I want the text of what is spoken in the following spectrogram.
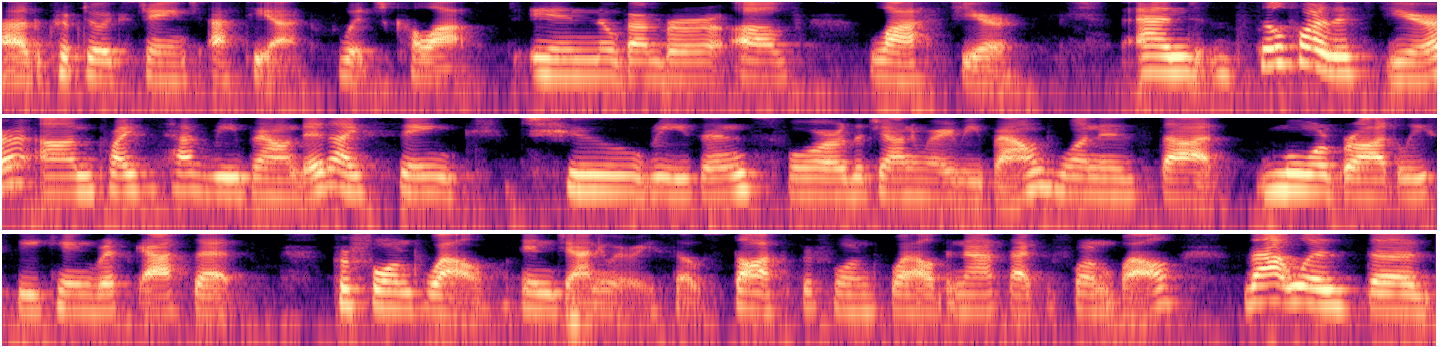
uh, the crypto exchange FTX, which collapsed in November of last year. And so far this year, um, prices have rebounded. I think two reasons for the January rebound. One is that, more broadly speaking, risk assets performed well in January. So stocks performed well, the NASDAQ performed well. So that was the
